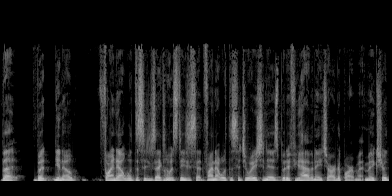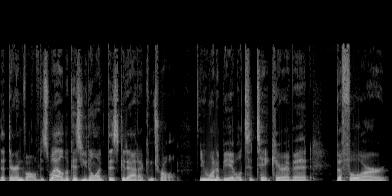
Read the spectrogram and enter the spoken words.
but but you know, find out what the exactly what Stacey said. Find out what the situation is. But if you have an HR department, make sure that they're involved as well because you don't want this get out of control. You want to be able to take care of it before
